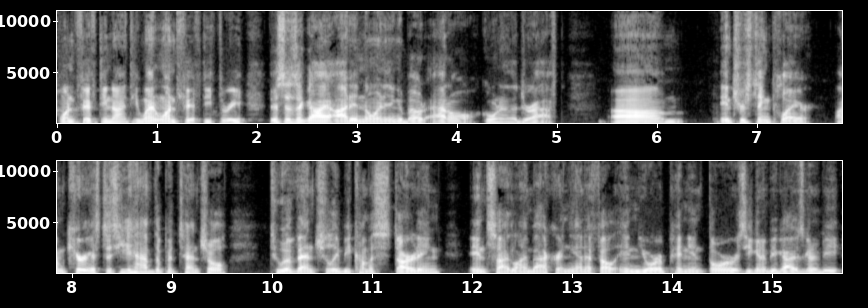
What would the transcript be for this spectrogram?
159. He went 153. This is a guy I didn't know anything about at all going in the draft. Um, interesting player. I'm curious, does he have the potential to eventually become a starting inside linebacker in the NFL, in your opinion, Thor? Or is he going to be a guy who's going to be,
